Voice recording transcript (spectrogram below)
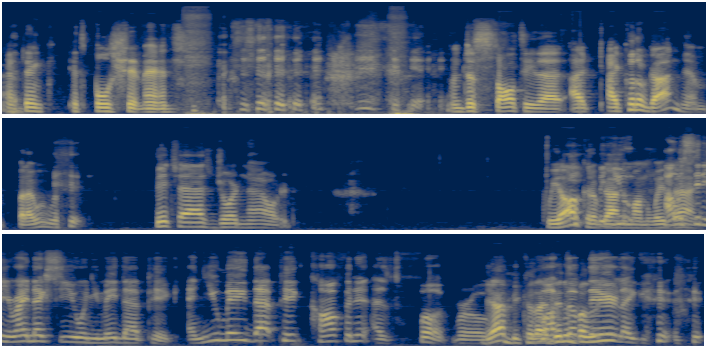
I think it's bullshit, man. I'm just salty that I I could have gotten him, but I went with bitch ass Jordan Howard. We all could have gotten you- him on the way I was sitting right next to you when you made that pick, and you made that pick confident as fuck, bro. Yeah, because I didn't believe there, like,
